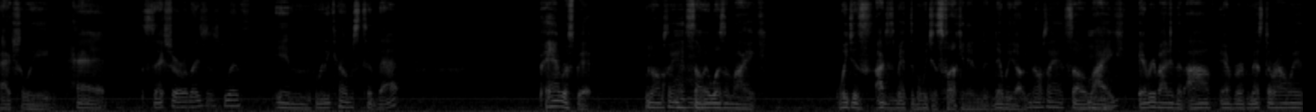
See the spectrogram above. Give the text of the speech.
actually had sexual relations with, in when it comes to that, they had respect. You know what I'm saying? So it wasn't like we just I just met them and we just fucking and there we go. You know what I'm saying? So like everybody that I've ever messed around with,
